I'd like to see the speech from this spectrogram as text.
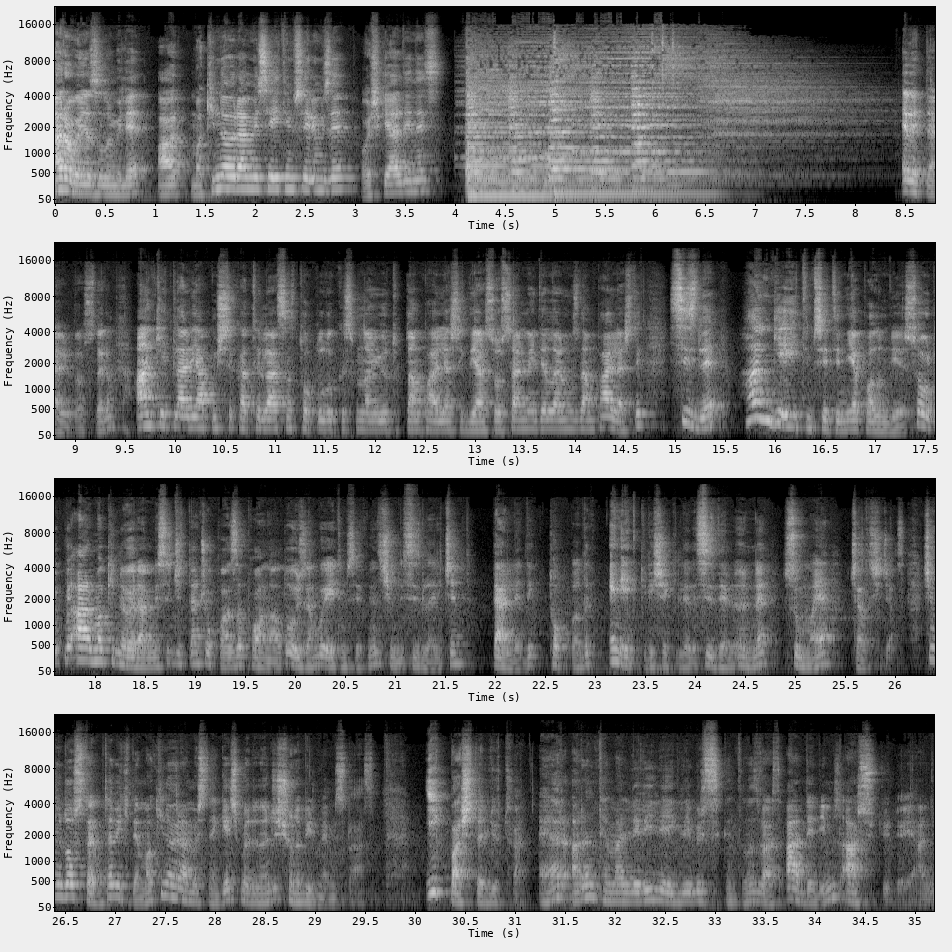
Merhaba yazılım ile R makine öğrenmesi eğitim serimize hoş geldiniz. Evet değerli dostlarım, anketler yapmıştık hatırlarsınız topluluk kısmından YouTube'dan paylaştık, diğer sosyal medyalarımızdan paylaştık. Sizle hangi eğitim setini yapalım diye sorduk ve R makine öğrenmesi cidden çok fazla puan aldı. O yüzden bu eğitim setini şimdi sizler için derledik, topladık. En etkili şekilde de sizlerin önüne sunmaya çalışacağız. Şimdi dostlarım tabii ki de makine öğrenmesine geçmeden önce şunu bilmemiz lazım. İlk başta lütfen eğer R'ın temelleriyle ilgili bir sıkıntınız varsa R dediğimiz R Studio yani.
